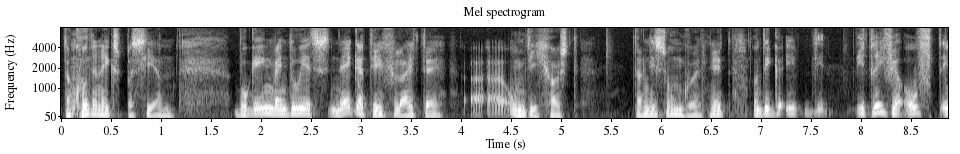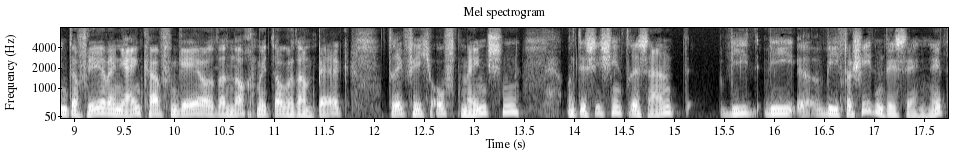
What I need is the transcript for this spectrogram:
Dann kann dir nichts passieren. Wogegen, wenn du jetzt negativ Leute äh, um dich hast, dann ist es ungut, nicht? Und ich, ich, ich treffe ja oft in der Früh, wenn ich einkaufen gehe oder Nachmittag oder am Berg, treffe ich oft Menschen und das ist interessant, wie, wie, wie verschieden die sind. Nicht?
